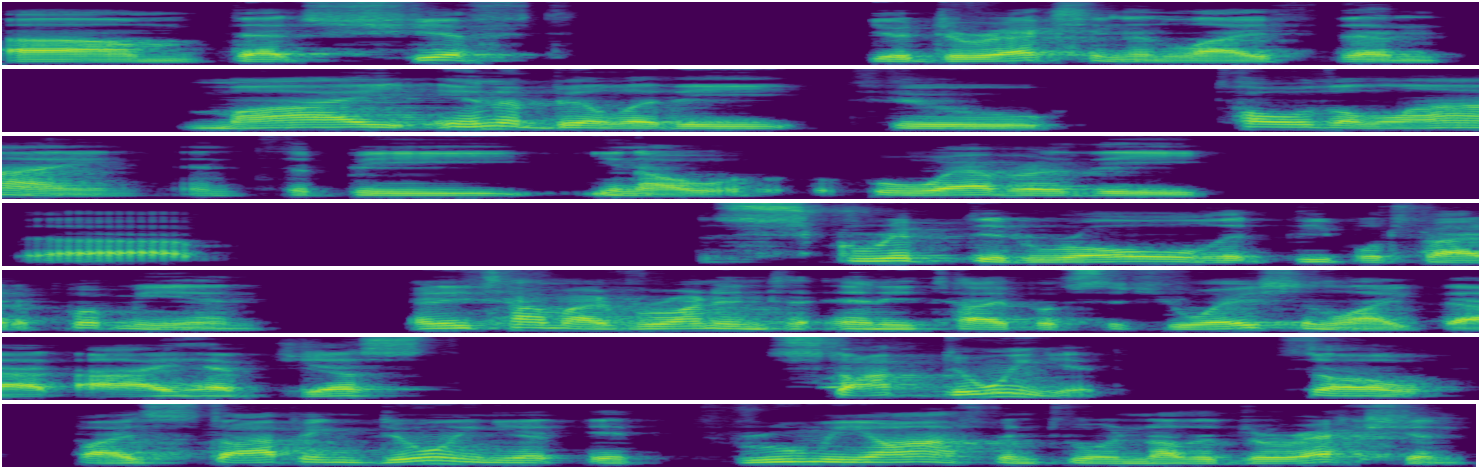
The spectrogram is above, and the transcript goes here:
um, that shift your direction in life, then my inability to toe the line and to be, you know, whoever the, uh, the scripted role that people try to put me in anytime I've run into any type of situation like that, I have just stopped doing it. So by stopping doing it, it threw me off into another direction.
